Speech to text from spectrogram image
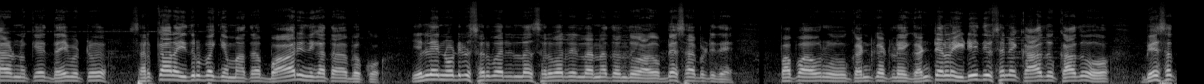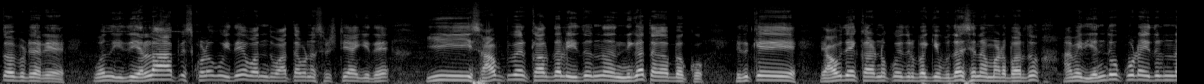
ಕಾರಣಕ್ಕೆ ದಯವಿಟ್ಟು ಸರ್ಕಾರ ಇದ್ರ ಬಗ್ಗೆ ಮಾತ್ರ ಭಾರಿ ನಿಗಾ ತಗೋಬೇಕು. ಎಲ್ಲೇ ನೋಡಿದ್ರು ಸರ್ವರ್ ಇಲ್ಲ ಸರ್ವರ್ ಇಲ್ಲ ಅನ್ನೋದೊಂದು ಅಭ್ಯಾಸ ಆಗ್ಬಿಟ್ಟಿದೆ. ಪಾಪ ಅವರು ಗಂಟೆಗಟ್ಟಲೆ ಗಂಟೆಲ್ಲ ಇಡೀ ದಿವಸನೇ ಕಾದು ಕಾದು ಬೇಸತ್ತು ಹೋಗ್ಬಿಟ್ಟಿದ್ದಾರೆ. ಒಂದು ಇದು ಎಲ್ಲ ಆಫೀಸ್ಗಳಿಗೂ ಇದೇ ಒಂದು ವಾತಾವರಣ ಸೃಷ್ಟಿಯಾಗಿದೆ. ಈ ಸಾಫ್ಟ್ವೇರ್ ಕಾಲದಲ್ಲಿ ಇದನ್ನು ನಿಗಾ ತಗೋಬೇಕು. ಇದಕ್ಕೆ ಯಾವುದೇ ಕಾರಣಕ್ಕೂ ಇದ್ರ ಬಗ್ಗೆ ಉದಾಸೀನ ಮಾಡಬಾರ್ದು. ಆಮೇಲೆ ಎಂದೂ ಕೂಡ ಇದನ್ನ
